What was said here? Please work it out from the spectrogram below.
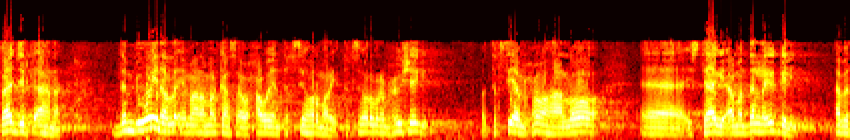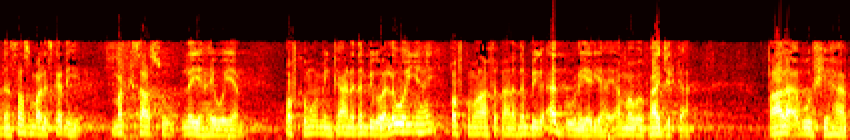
faajirka ahna dembi weyna la imaana markaasa waxaa weyan tiksi hormaray tiksi hormaray muxuu sheegi tiksiya muxuu ahaa loo istaagi ama dan laga geli? Abadan saasumaa la iska dhihi. Marka saasuu leeyahay weyaan qofka muminkaana dembiga waa la weyn yahay qofka munaafiqana dembiga aad buu ula yaryahay amaba faajirka ah. Qaala abu shihaab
